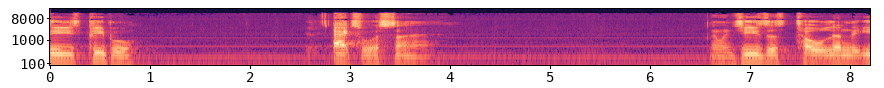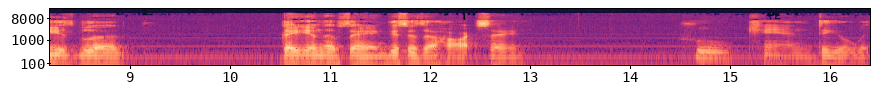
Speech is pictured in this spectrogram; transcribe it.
These people asked for a sign. And when Jesus told them to eat his blood, they end up saying, This is a heart saying, Who can deal with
